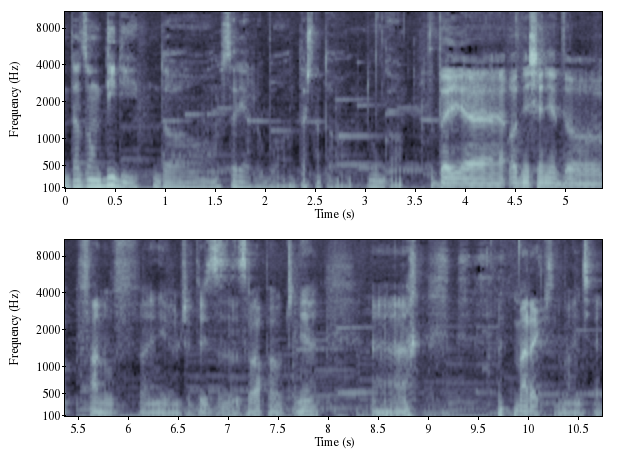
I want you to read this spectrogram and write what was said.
dadzą Didi do serialu, bo też na to długo. Tutaj e, odniesienie do fanów, e, nie wiem czy ktoś załapał czy nie. E, Marek w tym momencie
